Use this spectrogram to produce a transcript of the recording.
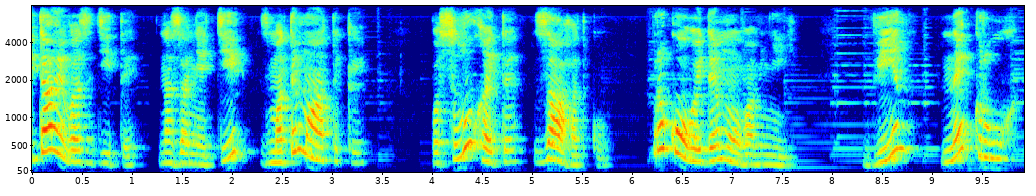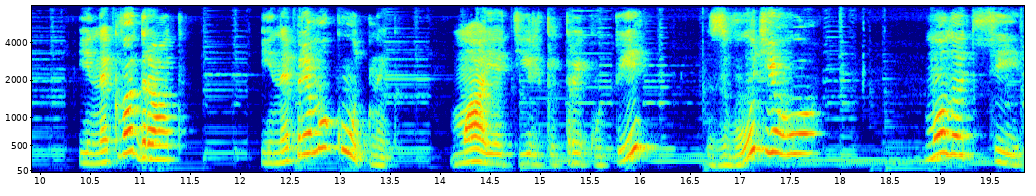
Вітаю вас, діти, на занятті з математики. Послухайте загадку, про кого йде мова в ній. Він не круг і не квадрат, і не прямокутник. Має тільки три кути, звуть його молодці,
